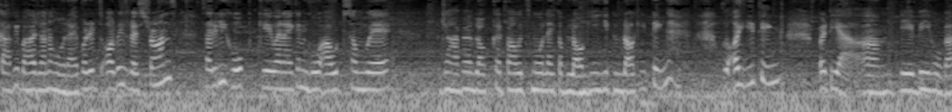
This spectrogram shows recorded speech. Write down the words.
काफ़ी बाहर जाना हो रहा है but it's always restaurants I really hope के one I can go out some way जहाँ पे मैं ब्लॉग कर पाऊँ it's more like a bloggy bloggy thing bloggy thing but या ये भी होगा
